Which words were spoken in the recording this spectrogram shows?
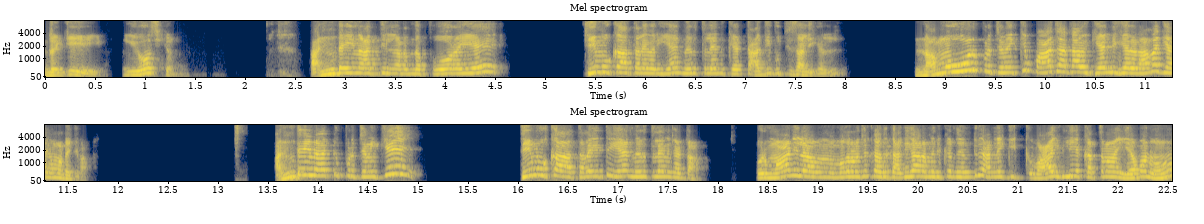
இன்றைக்கு நீ யோசிக்கணும். அண்டை நாட்டில் நடந்த போரையே திமுக தலைவர் ஏன் நிறுத்தலைன்னு கேட்ட அதிபுத்திசாலிகள் நம்ம ஊர் பிரச்சனைக்கு பாஜகவை கேள்வி கேளுடானா கேட்க மாட்டேங்கிறான். அண்டை நாட்டு பிரச்சனைக்கு திமுக தலையிட்டு ஏன் நிறுத்தலைன்னு கேட்டான். ஒரு மாநில முதலமைச்சருக்கு அதுக்கு அதிகாரம் இருக்கிறது என்று அன்னைக்கு வாயிலேயே கத்தனவன் எவனும்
